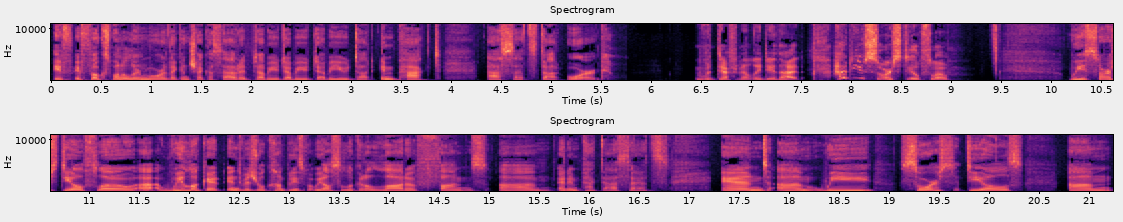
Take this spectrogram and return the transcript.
if, if folks want to learn more, they can check us out at www.impactassets.org. Would definitely do that. How do you source deal flow? We source deal flow. Uh, we look at individual companies, but we also look at a lot of funds um, at Impact Assets. And um, we source deals um,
